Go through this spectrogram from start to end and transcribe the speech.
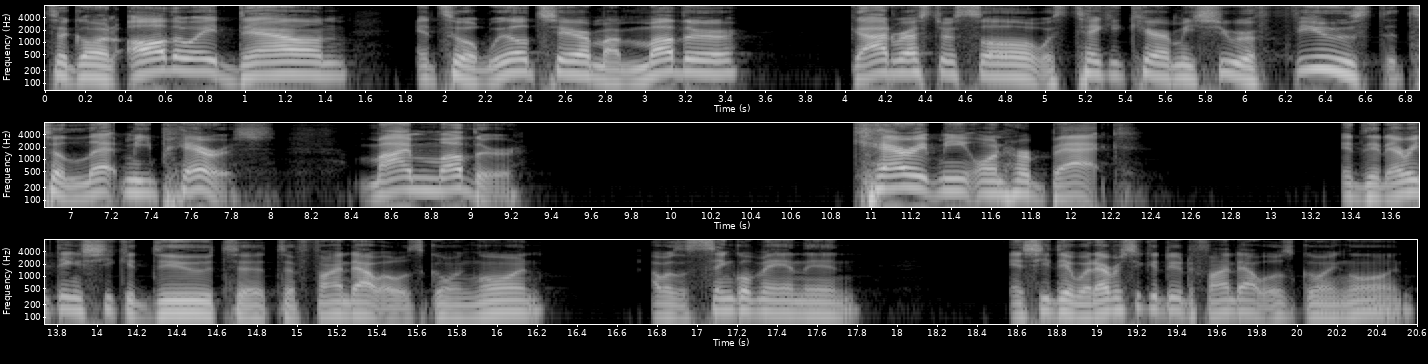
to going all the way down into a wheelchair. My mother, God rest her soul, was taking care of me. She refused to let me perish. My mother carried me on her back and did everything she could do to, to find out what was going on. I was a single man then, and she did whatever she could do to find out what was going on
